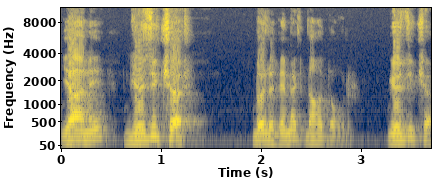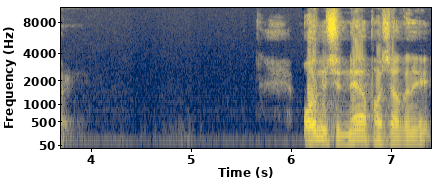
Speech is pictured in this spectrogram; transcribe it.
Yani gözü kör. Böyle demek daha doğru. Gözü kör. Onun için ne yapacağını,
